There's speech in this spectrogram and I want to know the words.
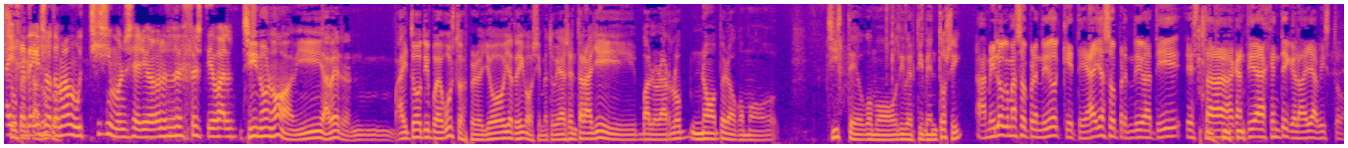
hay gente que se lo toma muchísimo en serio el festival. Sí, no, no, a mí, a ver, hay todo tipo de gustos, pero yo ya te digo, si me tuviera que sentar allí y valorarlo, no, pero como chiste o como divertimento, sí. A mí lo que me ha sorprendido es que te haya sorprendido a ti esta cantidad de gente que lo haya visto.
